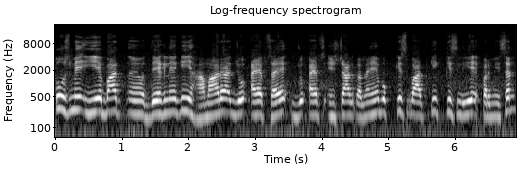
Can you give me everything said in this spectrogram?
तो उसमें ये बात देख लें कि हमारा जो ऐप्स है जो ऐप्स इंस्टॉल कर रहे हैं वो किस बात की किस लिए परमिशन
